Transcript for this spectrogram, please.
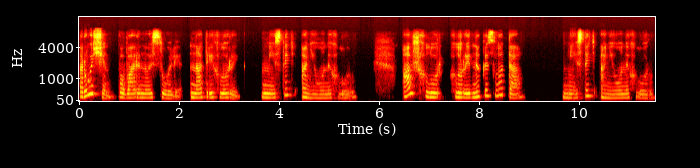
Розчин повареної солі натрій хлорид містить аніони хлору. H-хлор хлоридна кислота містить аніони хлору.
